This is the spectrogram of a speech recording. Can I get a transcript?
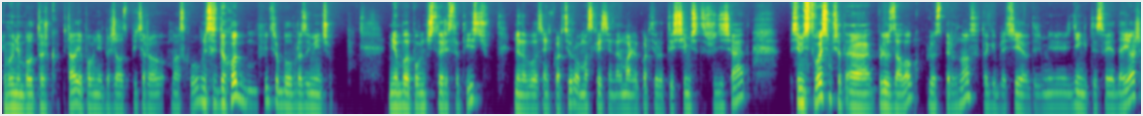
Я помню, был тоже капитал, я помню, я приезжал из Питера в Москву. У меня, кстати, доход в Питере был в разы меньше. Меня было, помню, 400 тысяч. Мне надо было снять квартиру. В Москве снять нормальную квартиру 1070-60. 70-80 э, плюс залог, плюс первый взнос. В итоге, блядь, все вот деньги ты свои даешь.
